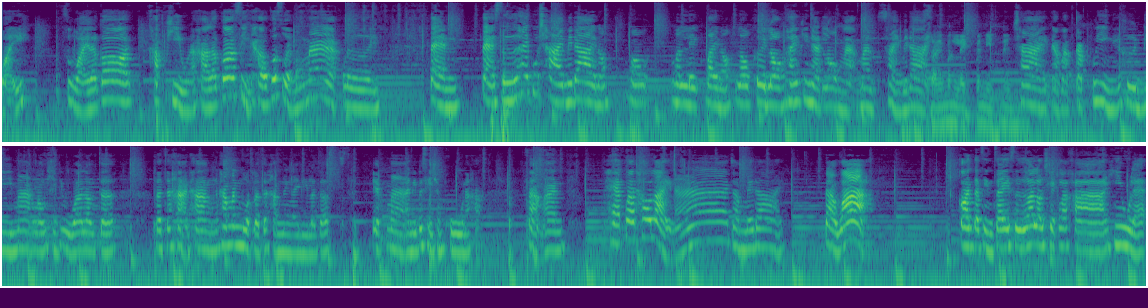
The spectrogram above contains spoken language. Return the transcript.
วย สวยแล้วก็ขับผิวนะคะ แล้วก็สีเทาก็สวยมากๆเลย แต่แต่ซื้อให้ผู้ชายไม่ได้เนาะเพราะมันเล็กไปเนาะเราเคยลองให้พี่แนทลองอะมันใส่ไม่ได้ ไซส์มันเล็กไปนิดนึง ใช่แต่แบบกับผู้หญิงนี่คือดีมากเราคิดอยู่ว่าเราจะเราจะหาทางถ้ามันหมดเราจะทำยังไงดีเราจะเอฟมาอันนี้เป็นสีชมพูนะคะสามอันแพ็คละเท่าไหร่นะจำไม่ได้ แต่ว่า ก่อนตัดสินใจซื้อเราเช็คราคาหิ้วแล้ว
